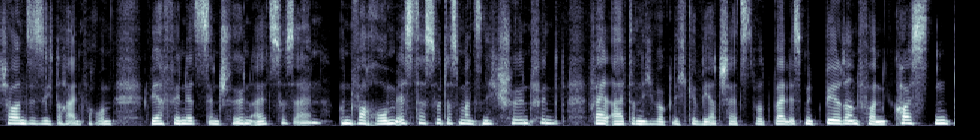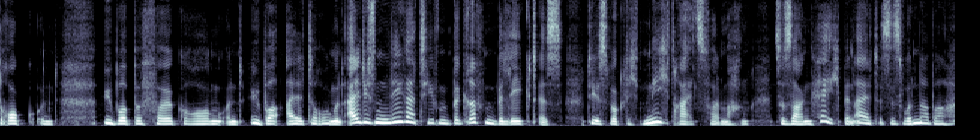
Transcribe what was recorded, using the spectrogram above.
schauen Sie sich doch einfach um, wer findet es denn schön, alt zu sein? Und warum ist das so, dass man es nicht schön findet? Weil Alter nicht wirklich gewertschätzt wird, weil es mit Bildern von Kostendruck und Überbevölkerung und Überalterung und all diesen negativen Begriffen belegt ist, die es wirklich nicht reizvoll machen, zu sagen, hey, ich bin alt, es ist wunderbar.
